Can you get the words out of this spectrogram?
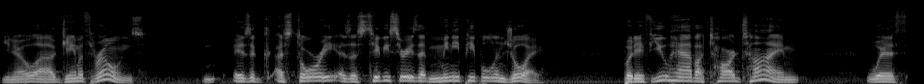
You know, uh, Game of Thrones is a, a story, is a TV series that many people enjoy. But if you have a hard time with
